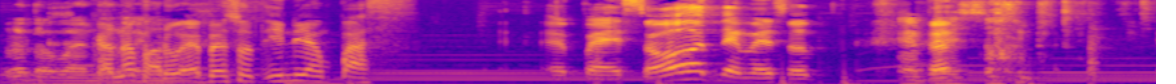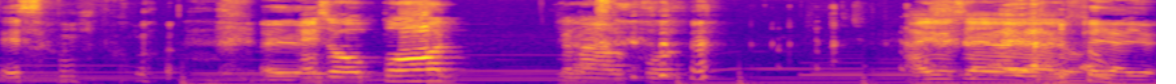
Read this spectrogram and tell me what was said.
Roto banter. Karena baru episode ini yang pas. episode episode episode. ayo Eh sopot. Kenal pot. Ayo saya ayo ayo. ayo ayo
